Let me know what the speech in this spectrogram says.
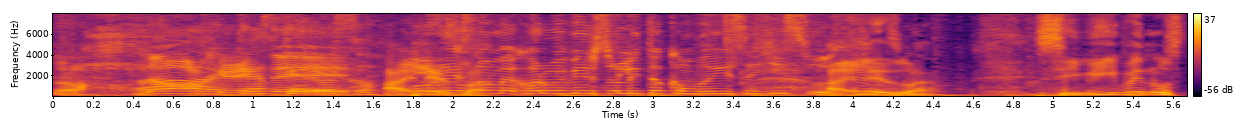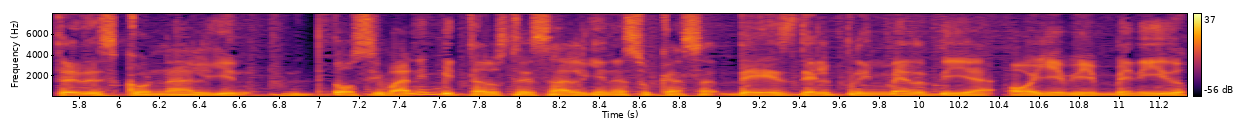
No, Ay, qué asqueroso. Ahí Por les eso va. mejor vivir solito, como dice Jesús. Ahí les va. Si viven ustedes con alguien o si van a invitar ustedes a alguien a su casa desde el primer día, oye, bienvenido.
